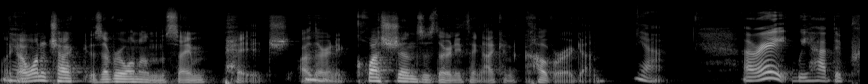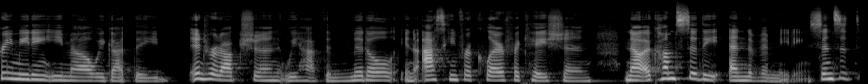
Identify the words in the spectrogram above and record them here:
Like, I want to check is everyone on the same page? Are there mm-hmm. any questions? Is there anything I can cover again? Yeah. All right. We have the pre meeting email, we got the introduction, we have the middle, you know, asking for clarification. Now it comes to the end of the meeting. Since it,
